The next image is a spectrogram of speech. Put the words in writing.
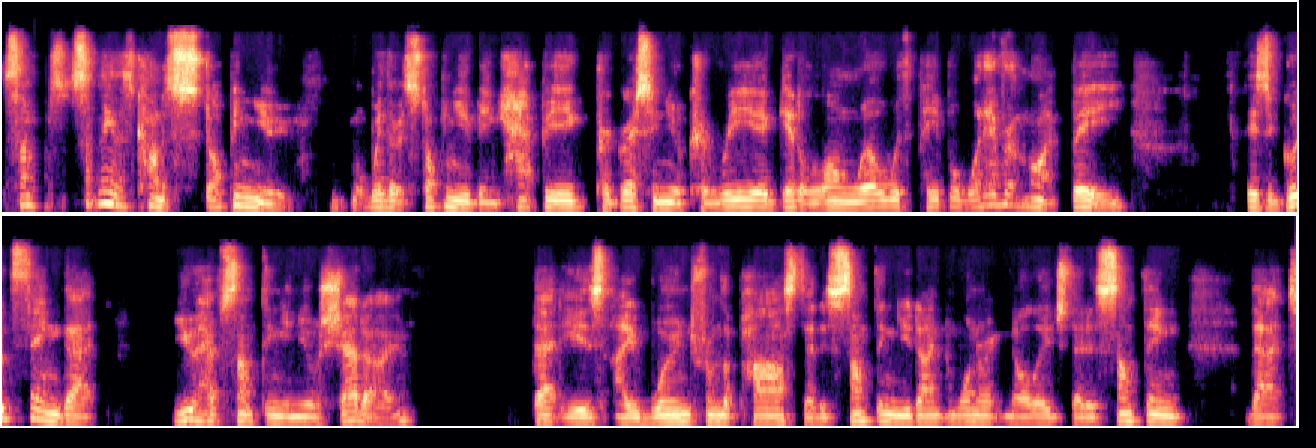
some something that's kind of stopping you, whether it's stopping you being happy, progress in your career, get along well with people, whatever it might be, there's a good thing that you have something in your shadow that is a wound from the past, that is something you don't want to acknowledge, that is something that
